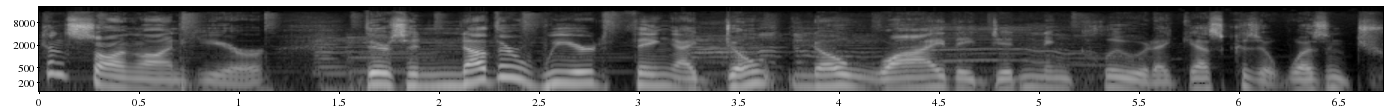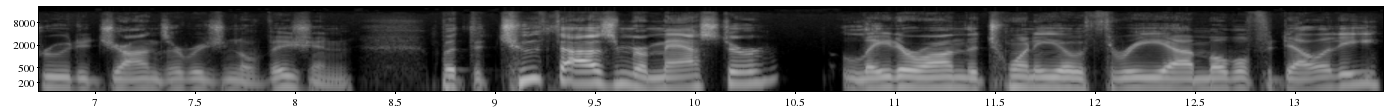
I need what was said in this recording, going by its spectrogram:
second song on here, there's another weird thing I don't know why they didn't include. I guess because it wasn't true to John's original vision. But the 2000 remaster, later on the 2003 uh, Mobile Fidelity,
